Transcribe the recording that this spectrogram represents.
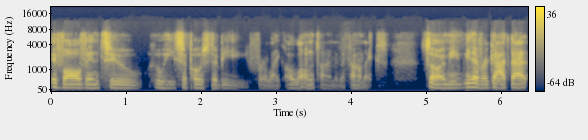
evolve into who he's supposed to be for like a long time in the comics. So I mean, we never got that,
